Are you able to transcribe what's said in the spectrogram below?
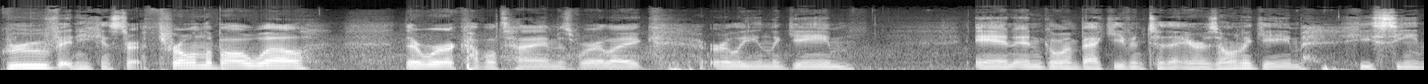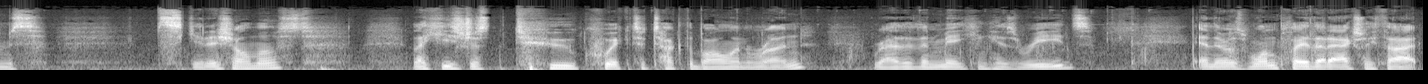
groove and he can start throwing the ball well. There were a couple times where, like, early in the game and, and going back even to the Arizona game, he seems skittish almost. Like he's just too quick to tuck the ball and run rather than making his reads. And there was one play that I actually thought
